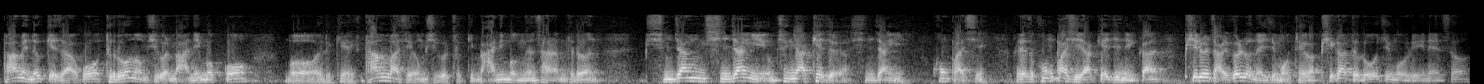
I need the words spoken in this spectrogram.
밤에 늦게 자고 들어온 음식을 많이 먹고 뭐 이렇게 단맛의 음식을 특히 많이 먹는 사람들은 심장 신장이 엄청 약해져요. 신장이. 콩팥이. 그래서 콩팥이 약해지니까 피를 잘 걸러내지 못해가 피가 들어오지 으로 인해서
